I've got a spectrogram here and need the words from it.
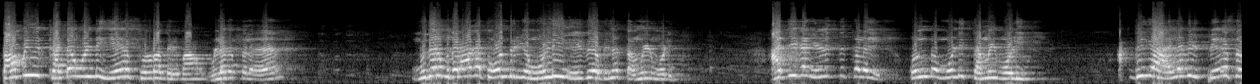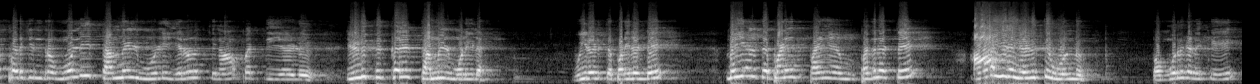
தமிழ் கடவுள்னு ஏன் சொல்றோம் தெரியுமா? உலகத்துல முதன் முதலாக தோன்றிய மொழி எது அப்படின்னா தமிழ் மொழி. அதிக எழுத்துக்களை கொண்ட மொழி தமிழ் மொழி. அதிக அளவில் பேசப்படுகின்ற மொழி தமிழ் மொழி. இருநூத்தி நாற்பத்தி ஏழு எழுத்துக்கள் தமிழ் மொழியில. உயிரெழுத்து பனிரெண்டு மெய்யெழுத்து பனி பனி- பதினெட்டு ஆயிரம் எழுத்து ஒண்ணு. இப்ப முருகனுக்கு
